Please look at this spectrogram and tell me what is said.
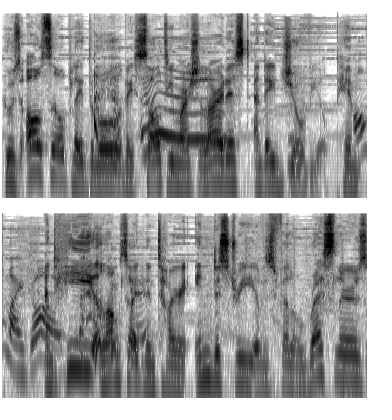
who's also played the role of a salty martial artist and a jovial pimp. Oh my god. And he, alongside Okay. an entire industry of his fellow wrestlers,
